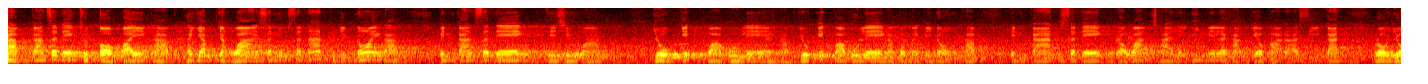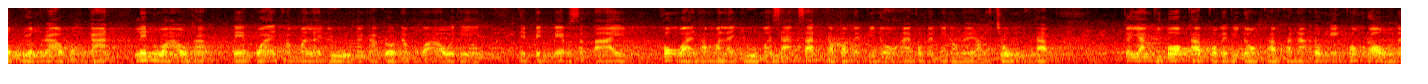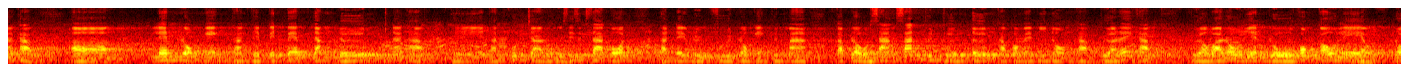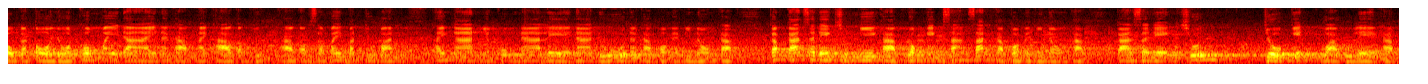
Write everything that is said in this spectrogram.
ครับ การแสดงชุดต่อไปครับขยับจังหวะให้สนุกสนานเพียงนิดน้อยครับ เป็นการแสดงที่ชื่อว่าโยกิตวาบูเล่ครับโยกิตวาบูเล่ครับผมไม่พี่น้องครับ เป็นการแสดงระหว่างชายและหญิงนี่แหละครับเกี่ยวพาราสีกัน เรายกเรื่องราวของการเล่นวาวครับแบบว่ายธรรมลายูนะครับ เรานำวาวเทเห็นเป็นแบบสไตล์ของวายธรรมลายูมาสร้างสรรค์กับผมแม่พี่น้องให้ผมแม่พี่น้องได้รับชมครับก็ยังที่บอกครับพ่อแม่พี่น้องครับคณะโรงเรียนของเรานะครับ เล่นโรงเรียนทางเทเป็นแบบดังเดิมนะครับเททานคุณจารุวิศศึกษากรท่านได้รื้อฟื้นโรงเรียนขึ้นมา กับเราสร้างสั้นขึ้นเพิ่มเติมครับพ่อแม่พี่น้องครับเพื่อได้ครับเพื่อว่าเราเรียนรู้ของเก่าแล้วเรากระโตโยนคงไม่ได้นะครับให้ข่าวกับยุคข่าวกับสมัยปัจจุบันให้งานอย่างคงหน้าเลหน้าดูนะครับพ่อแม่พี่น้องครับ กับการแสดงชุดนี้ครับโรงเรียนสร้างสั้นกับพ่อแม่พี่น้องครับ การแสดงชุดโยกิตวาบูเล่ครับ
